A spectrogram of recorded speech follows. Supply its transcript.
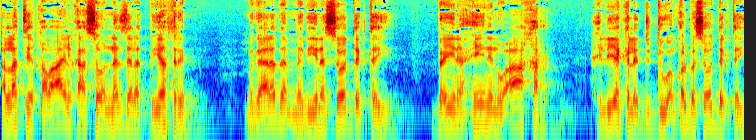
allatii qabaa'ilkaasoo nasalat biyathrib magaalada madiine soo degtay bayna xiinin wa aakhar xiliyo kala duduwan kolba soo degtay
